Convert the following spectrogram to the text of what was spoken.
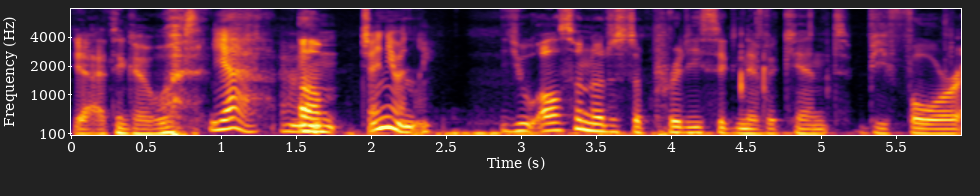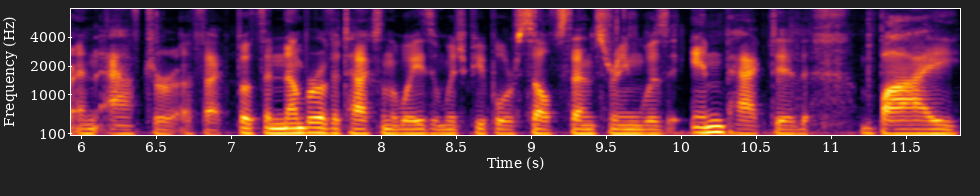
Yeah, I think I would. Yeah, I mean, Um, genuinely. You also noticed a pretty significant before and after effect. Both the number of attacks and the ways in which people were self censoring was impacted by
